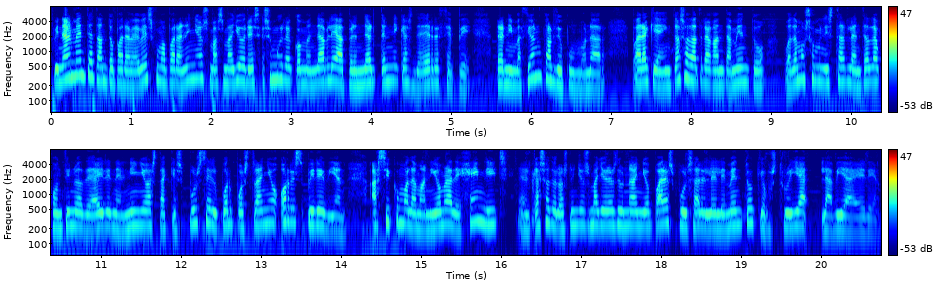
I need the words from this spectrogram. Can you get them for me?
Finalmente, tanto para bebés como para niños más mayores es muy recomendable aprender técnicas de RCP, reanimación cardiopulmonar, para que en caso de atragantamiento podamos suministrar la entrada continua de aire en el niño hasta que expulse el cuerpo extraño o respire bien, así como la maniobra de Heimlich en el caso de los niños mayores de un año para expulsar el elemento que obstruya la vía aérea.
